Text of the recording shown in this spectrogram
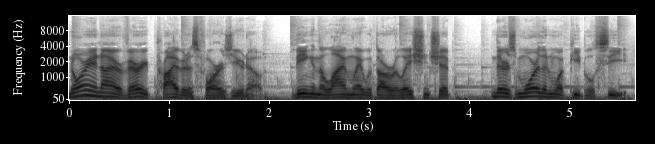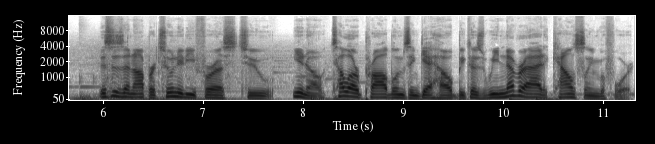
Nori and I are very private as far as you know. Being in the limelight with our relationship, there's more than what people see. This is an opportunity for us to, you know, tell our problems and get help because we never had counseling before.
